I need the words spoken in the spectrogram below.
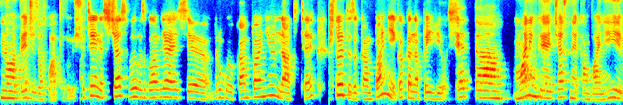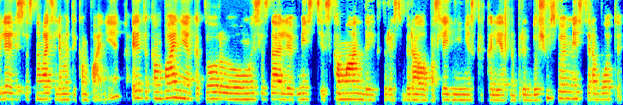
но, опять же, захватывающим. Катерина, сейчас вы возглавляете другую компанию, NatTech. Что это за компания и как она появилась? Это маленькая частная компания, я являюсь основателем этой компании. Это компания, которую мы создали вместе с командой, которая собирала последние несколько лет на предыдущем своем месте работы.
